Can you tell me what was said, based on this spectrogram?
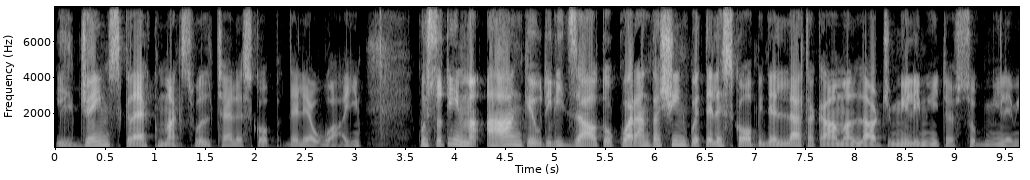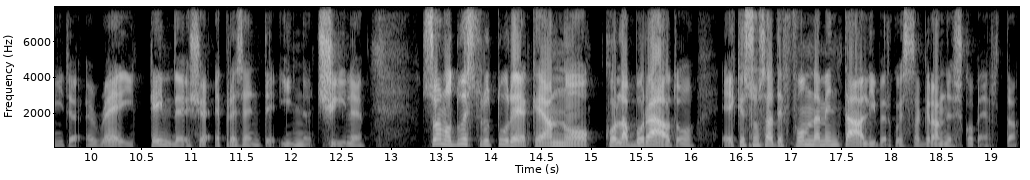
il James Clerk Maxwell Telescope delle Hawaii. Questo team ha anche utilizzato 45 telescopi dell'Atacama Large Millimeter Submillimeter Array, che invece è presente in Cile. Sono due strutture che hanno collaborato e che sono state fondamentali per questa grande scoperta,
